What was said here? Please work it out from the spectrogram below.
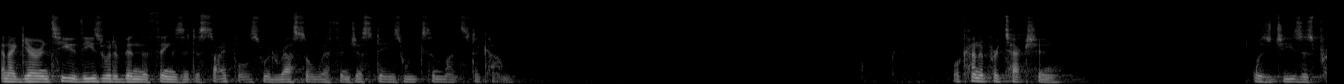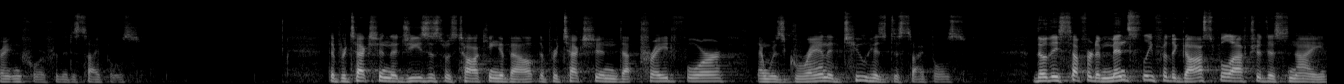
And I guarantee you, these would have been the things that disciples would wrestle with in just days, weeks, and months to come. What kind of protection was Jesus praying for for the disciples? The protection that Jesus was talking about, the protection that prayed for and was granted to his disciples, though they suffered immensely for the gospel after this night,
